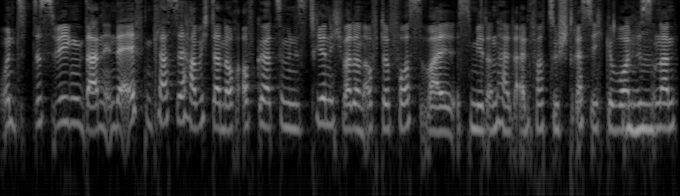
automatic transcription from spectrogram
Und deswegen dann in der 11. Klasse habe ich dann auch aufgehört zu ministrieren. Ich war dann auf der Voss, weil es mir dann halt einfach zu stressig geworden mhm. ist. Und dann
